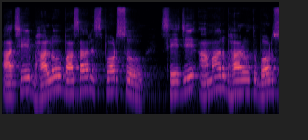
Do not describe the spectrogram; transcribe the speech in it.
আছে ভালোবাসার স্পর্শ, সে যে আমার ভারতবর্ষ।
